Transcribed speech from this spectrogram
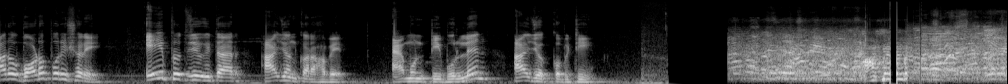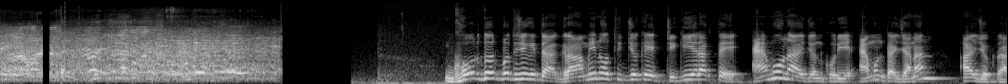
আরও বড় পরিসরে এই প্রতিযোগিতার আয়োজন করা হবে। এমনটি বললেন আয়োজক কমিটি। ঘোড়দৌড় প্রতিযোগিতা গ্রামীণ ঐতিহ্যকে টিকিয়ে রাখতে এমন আয়োজন করিয়ে এমনটাই জানান আয়োজকরা।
